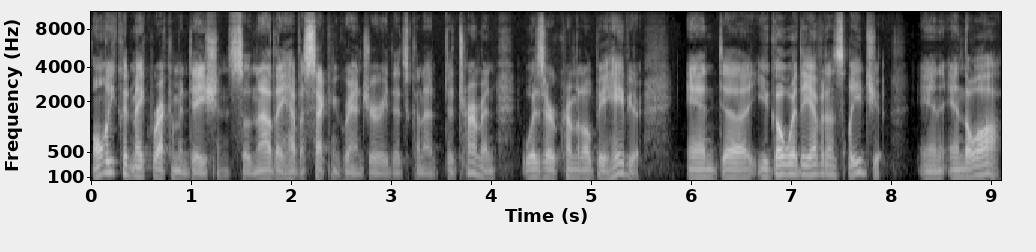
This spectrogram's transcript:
only could make recommendations. So now they have a second grand jury that's going to determine was there criminal behavior. And uh, you go where the evidence leads you and, and the law.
